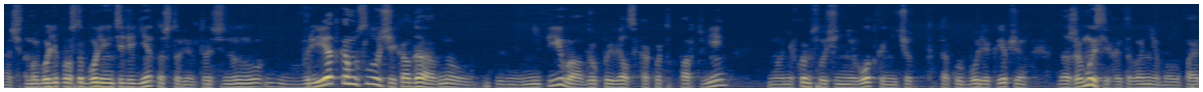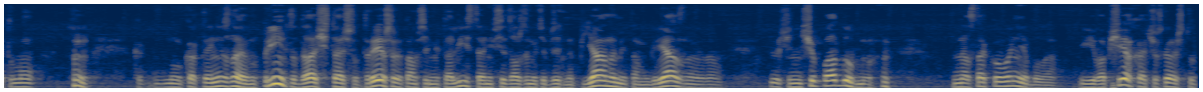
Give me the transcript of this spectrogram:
Значит, мы были просто более интеллигентны, что ли. То есть, ну, в редком случае, когда, ну, не пиво, а вдруг появлялся какой-то портвейн, ну, ни в коем случае не водка, ничего такое более крепче, даже в мыслях этого не было. Поэтому, хм, ну, как-то, я не знаю, ну, принято, да, считать, что трэшеры, там все металлисты, они все должны быть обязательно пьяными, там, грязными, там, очень ничего подобного. У нас такого не было. И вообще хочу сказать, что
